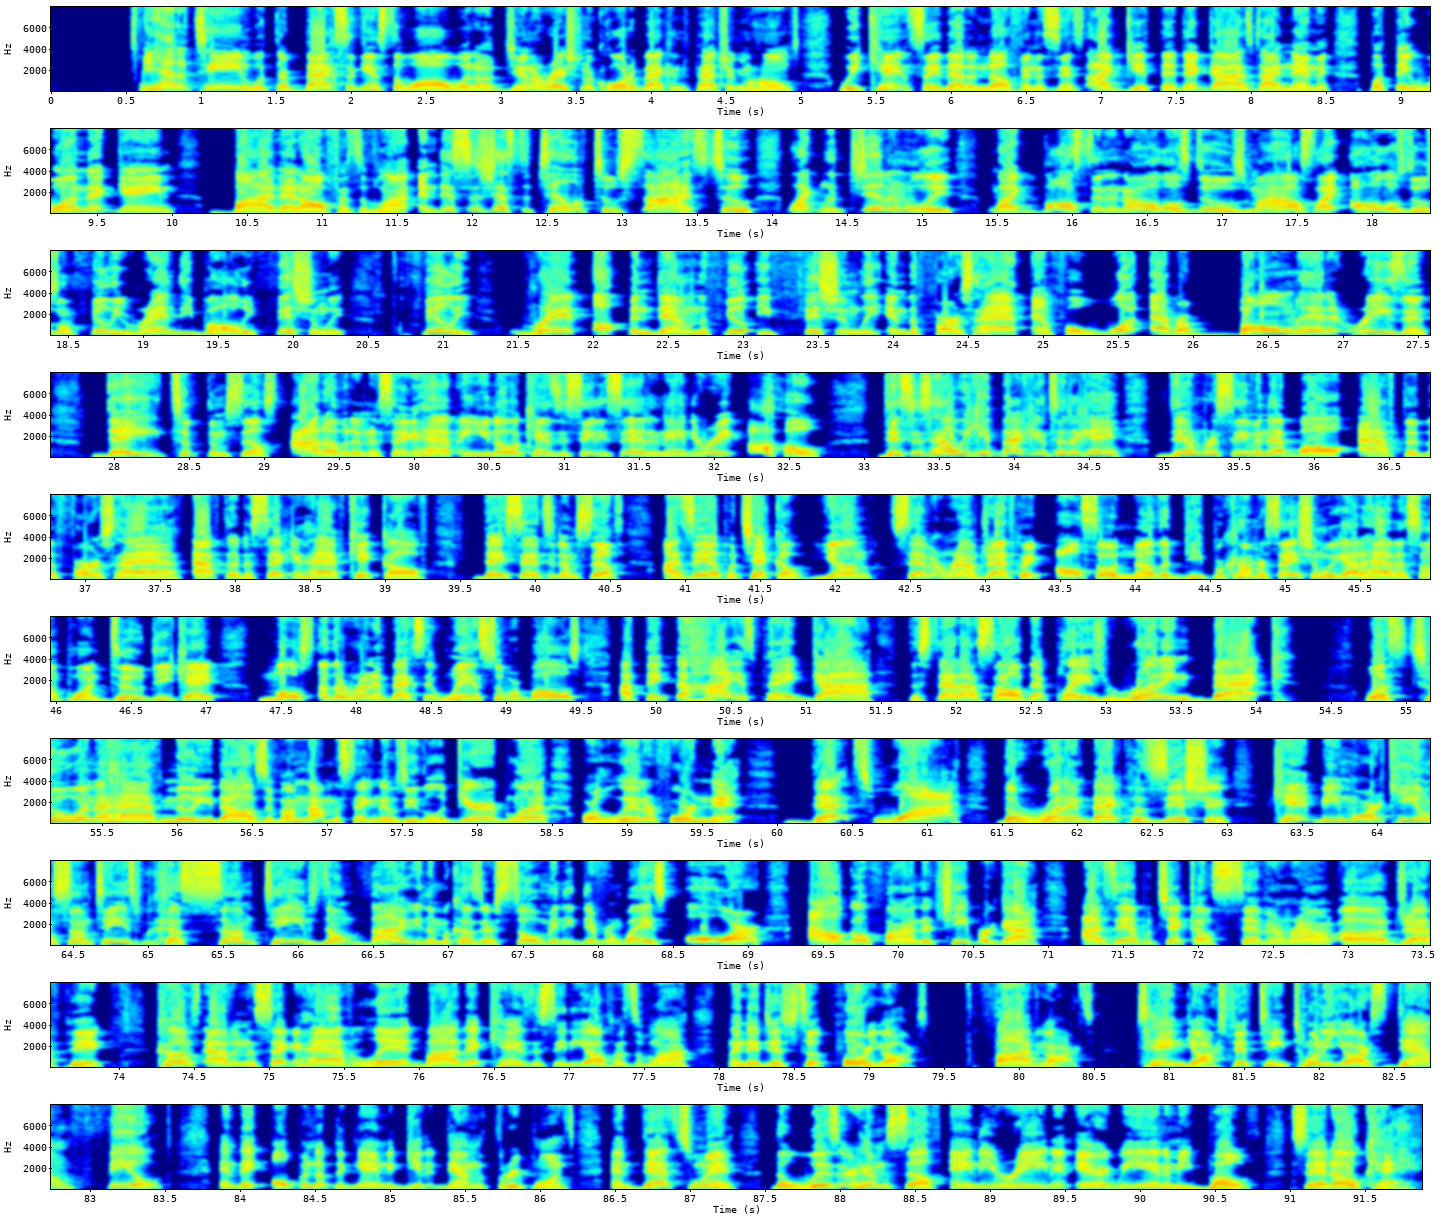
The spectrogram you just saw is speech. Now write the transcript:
he had a team with their backs against the wall with a generational quarterback in Patrick Mahomes. We can't say that enough in a sense. I get that. That guy's dynamic, but they won that game by that offensive line. And this is just a tale of two sides, too. Like, legitimately, like Boston and all those dudes, Miles, like all those dudes on Philly Randy ball efficiently. Philly ran up and down the field efficiently in the first half. And for whatever boneheaded reason, they took themselves out of it in the second half. And you know what Kansas City said and Andy Reid? Oh, this is how we get back into the game. Them receiving that ball after the first half, after the second half kickoff, they said to themselves, Isaiah Pacheco, young seventh round draft pick. Also, another deeper conversation we got to have at some point, too, DK. Most of the running backs that win Super Bowls, I think the highest paid guy, the stat I saw that plays running back was two and a half million dollars. If I'm not mistaken, it was either LeGarrette Blount or Leonard Fournette. That's why the running back position can't be marquee on some teams because some teams don't value them because there's so many different ways. Or I'll go find a cheaper guy. Isaiah Pacheco, seven round uh, draft pick comes out in the second half, led by that Kansas City offensive line, and they just took four yards, five yards, 10 yards, 15, 20 yards downfield. And they opened up the game to get it down to three points. And that's when the wizard himself, Andy Reid and Eric Bieniemy, both said, okay,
